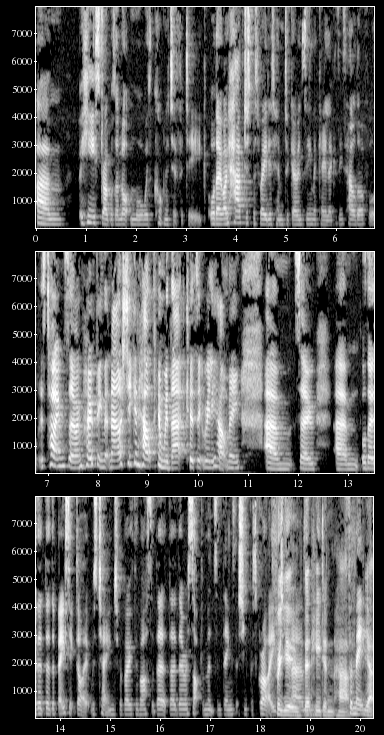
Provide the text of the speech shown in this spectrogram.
Um, but he struggles a lot more with cognitive fatigue. Although I have just persuaded him to go and see Michaela because he's held off all this time. So I'm hoping that now she can help him with that because it really helped me. Um, so um, although the, the, the, basic diet was changed for both of us, there, there, there are supplements and things that she prescribed for you um, that he didn't have. For me, yeah,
